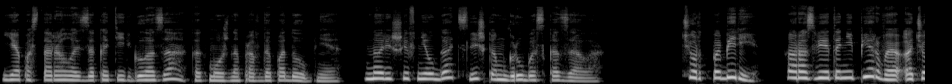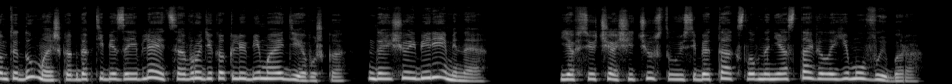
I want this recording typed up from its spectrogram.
Я постаралась закатить глаза как можно правдоподобнее, но, решив не лгать, слишком грубо сказала. «Черт побери, а разве это не первое, о чем ты думаешь, когда к тебе заявляется вроде как любимая девушка, да еще и беременная? Я все чаще чувствую себя так, словно не оставила ему выбора.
